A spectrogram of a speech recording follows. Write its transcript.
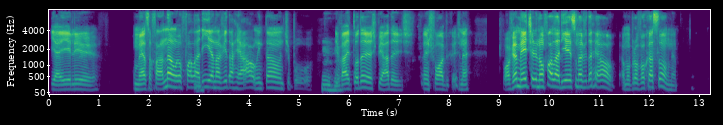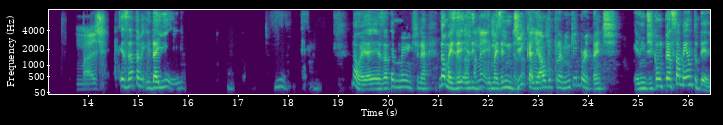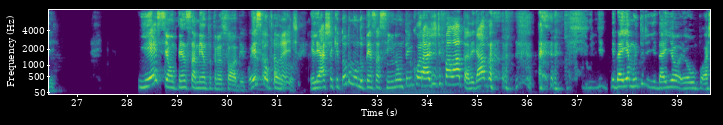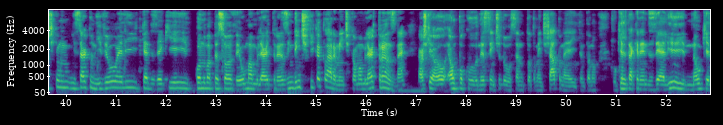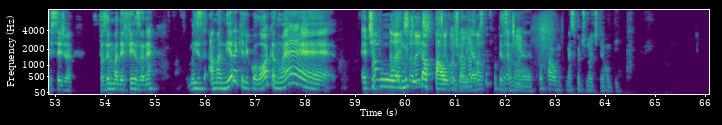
e aí ele começa a falar, não, eu falaria na vida real, então, tipo. Uhum. E vai todas as piadas transfóbicas, né? Tipo, obviamente ele não falaria isso na vida real. É uma provocação, né? Mas. Exatamente. E daí. Não, é exatamente, né? Não, mas exatamente. ele, mas ele indica exatamente. ali algo para mim que é importante. Ele indica um pensamento dele. E esse é um pensamento transfóbico. Esse é o ponto. Ele acha que todo mundo pensa assim e não tem coragem de falar, tá ligado? e daí é muito. E daí eu, eu acho que um, em certo nível ele quer dizer que quando uma pessoa vê uma mulher trans, identifica claramente que é uma mulher trans, né? Eu acho que é, é um pouco nesse sentido, sendo totalmente chato, né? E tentando o que ele tá querendo dizer ali, não que ele seja fazendo uma defesa, né? Mas a maneira que ele coloca não é. É tipo, não, é isso, muito da palco, tá ligado? Isso que eu fico pensando, certinho. é total. Mas continua, te interrompi.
